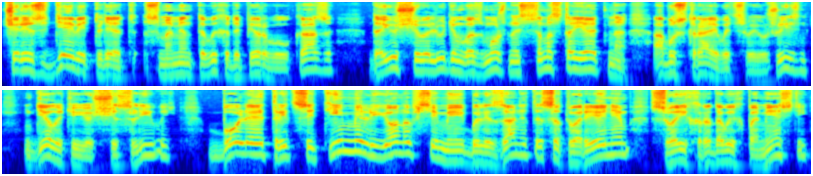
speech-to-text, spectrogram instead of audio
Через девять лет с момента выхода первого указа дающего людям возможность самостоятельно обустраивать свою жизнь, делать ее счастливой, более 30 миллионов семей были заняты сотворением своих родовых поместий,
